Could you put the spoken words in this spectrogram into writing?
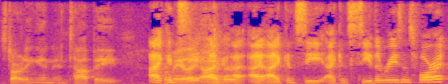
starting in, in top eight. I can Melee see I. I, I, Yeah. I can see I can see the reasons for it,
